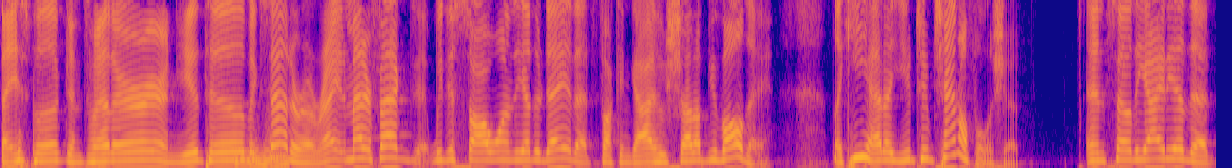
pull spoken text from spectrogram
Facebook and Twitter and YouTube, Mhm. etc. Right? matter of fact, we just saw one the other day. That fucking guy who shot up Uvalde, like he had a YouTube channel full of shit. And so the idea that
